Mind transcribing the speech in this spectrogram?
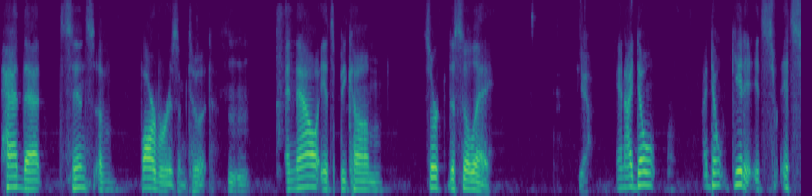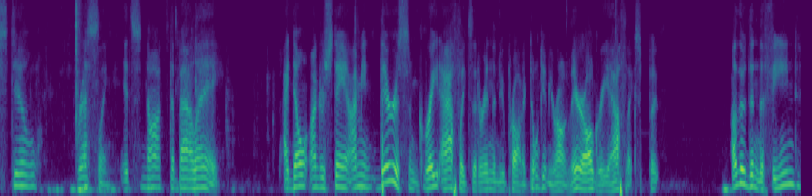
had that sense of barbarism to it, Mm-hmm. and now it's become Cirque du Soleil. Yeah. and I don't, I don't get it. It's it's still wrestling. It's not the ballet. I don't understand. I mean, there is some great athletes that are in the new product. Don't get me wrong; they're all great athletes. But other than the Fiend,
